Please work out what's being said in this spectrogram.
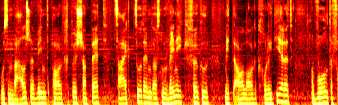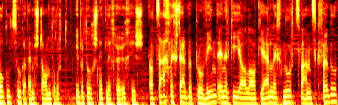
aus dem welschen Windpark Böschapet zeigt zudem, dass nur wenig Vögel mit den Anlagen kollidieren obwohl der Vogelzug an diesem Standort überdurchschnittlich hoch ist. Tatsächlich sterben pro Windenergieanlage jährlich nur 20 Vögel.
